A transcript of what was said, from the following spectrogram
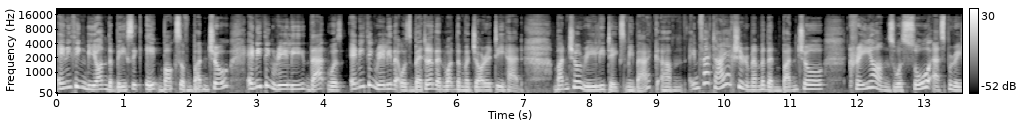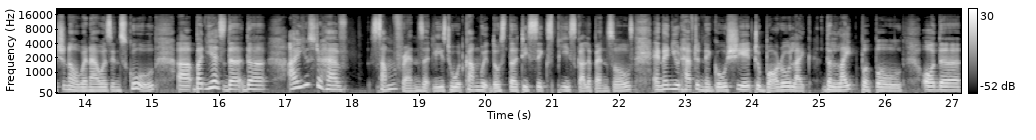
Anything beyond the basic 8 box of Buncho, anything really that was anything really that was better than what the majority had. Buncho really takes me back. Um, in fact, I actually remember that Buncho crayons were so aspirational when I was in school. Uh, but yes, the the I used to have some friends at least who would come with those 36 piece color pencils and then you'd have to negotiate to borrow like the light purple or the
